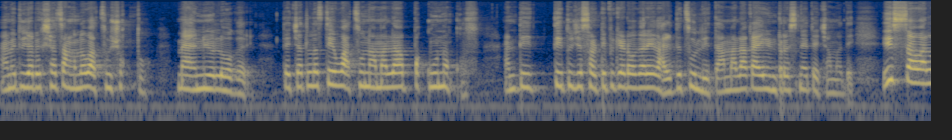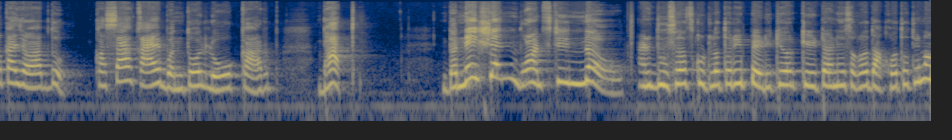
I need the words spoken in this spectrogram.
आम्ही तुझ्यापेक्षा चांगलं वाचू शकतो मॅन्युअल वगैरे. त्याच्यातलंच ते वाचून आम्हाला पकवू नकोस. आणि ते ते तुझे सर्टिफिकेट वगैरे घालते चुलीत. आम्हाला काही इंटरेस्ट नाही त्याच्यामध्ये. इस सवाल का जवाब दो? कसा काय बनतो लो कार्ब भात? The nation wants to know आणि दुसरंच कुठलं तरी पेडिक्युअर किट आणि सगळं दाखवत होती ना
